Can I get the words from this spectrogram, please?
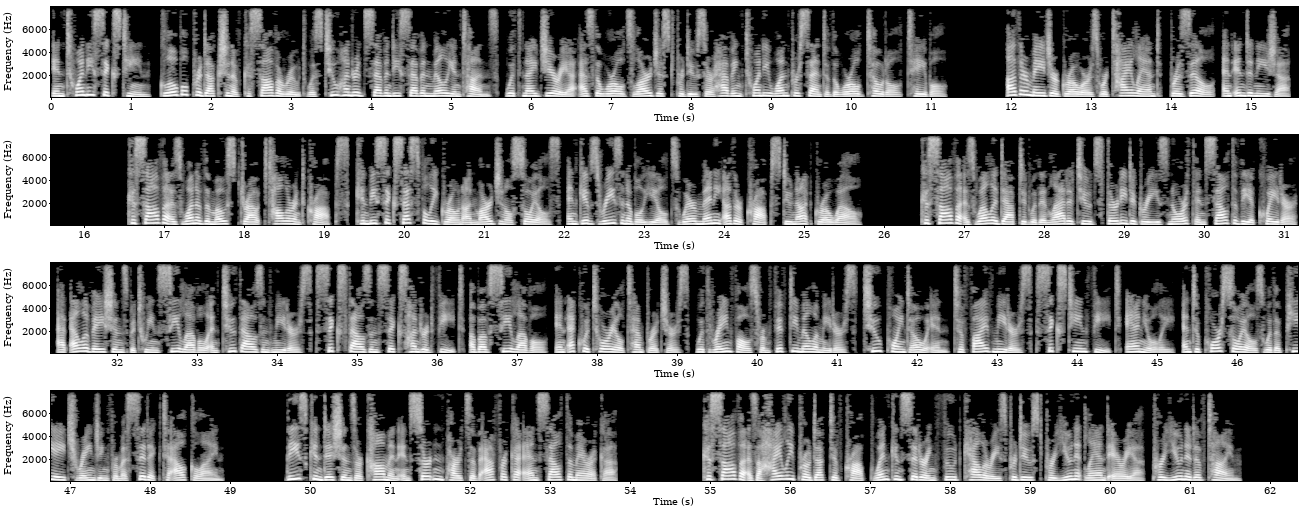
In 2016, global production of cassava root was 277 million tons, with Nigeria as the world's largest producer having 21% of the world total table. Other major growers were Thailand, Brazil, and Indonesia. Cassava is one of the most drought-tolerant crops, can be successfully grown on marginal soils, and gives reasonable yields where many other crops do not grow well. Cassava is well adapted within latitudes 30 degrees north and south of the equator, at elevations between sea level and 2,000 meters 6,600 feet above sea level, in equatorial temperatures, with rainfalls from 50 millimeters 2.0 in to 5 meters 16 feet annually, and to poor soils with a pH ranging from acidic to alkaline. These conditions are common in certain parts of Africa and South America. Cassava is a highly productive crop when considering food calories produced per unit land area, per unit of time.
